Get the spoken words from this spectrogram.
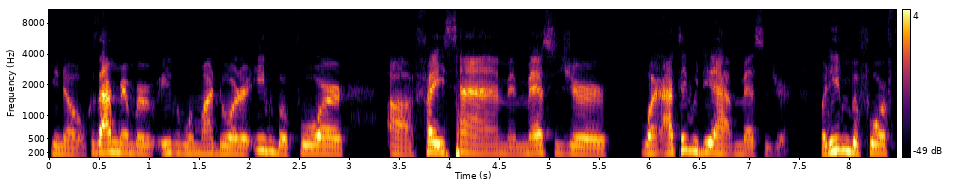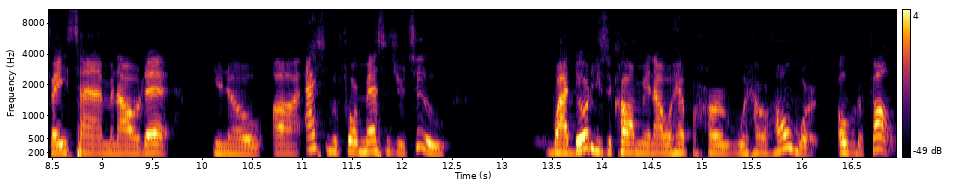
You know, because I remember even when my daughter, even before uh, FaceTime and Messenger. Well, I think we did have Messenger, but even before FaceTime and all that, you know, uh, actually before Messenger too, my daughter used to call me and I would help her with her homework over the phone.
